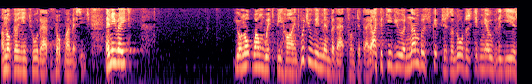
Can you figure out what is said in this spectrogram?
I'm not going into all that. It's not my message. At any rate, you're not one whit behind. Would you remember that from today? I could give you a number of scriptures the Lord has given me over the years,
